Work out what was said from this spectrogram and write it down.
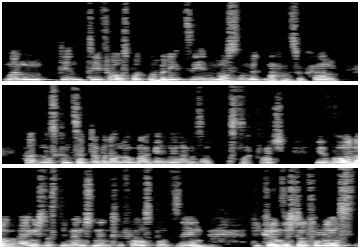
man den TV-Spot unbedingt sehen muss, um mitmachen zu können, hatten das Konzept aber dann nochmal geändert, haben gesagt, das ist doch Quatsch. Wir wollen doch eigentlich, dass die Menschen den TV-Spot sehen. Die können sich dann von mir aus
